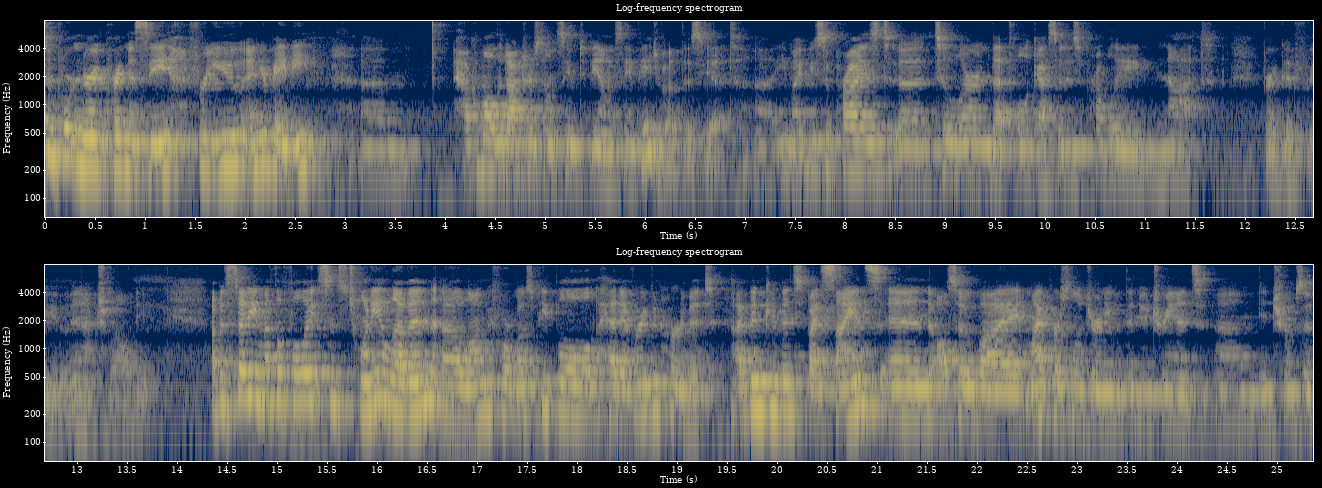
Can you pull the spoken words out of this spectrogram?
important during pregnancy for you and your baby. Um, how come all the doctors don't seem to be on the same page about this yet? Uh, you might be surprised uh, to learn that folic acid is probably not very good for you in actuality. I've been studying methylfolate since 2011, uh, long before most people had ever even heard of it. I've been convinced by science and also by my personal journey with the nutrient um, in terms of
